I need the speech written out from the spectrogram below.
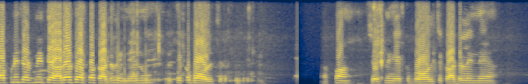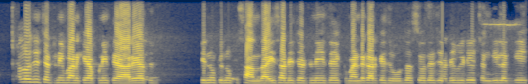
ਆਪਣੀ ਚਟਨੀ ਤਿਆਰ ਹੈ ਤੇ ਆਪਾਂ ਕੱਢ ਲੈਨੇ ਆ ਇਹਨੂੰ ਇੱਕ ਬਾਉਲ 'ਚ। ਆਪਾਂ ਚਟਨੀ ਇੱਕ ਬਾਉਲ 'ਚ ਕੱਢ ਲੈਨੇ ਆ ਚਲੋ ਜੀ, ਚਟਨੀ ਬਣ ਕੇ ਆਪਣੀ ਤਿਆਰ ਆ ਤੇ ਕਿਨੂੰ ਕਿਨੂੰ ਪਸੰਦ ਆਈ ਸਾਡੀ ਚਟਨੀ ਤੇ ਕਮੈਂਟ ਕਰਕੇ ਜਰੂਰ ਦੱਸਿਓ ਤੇ ਜੇ ਸਾਡੀ ਵੀਡੀਓ ਚੰਗੀ ਲੱਗੀ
